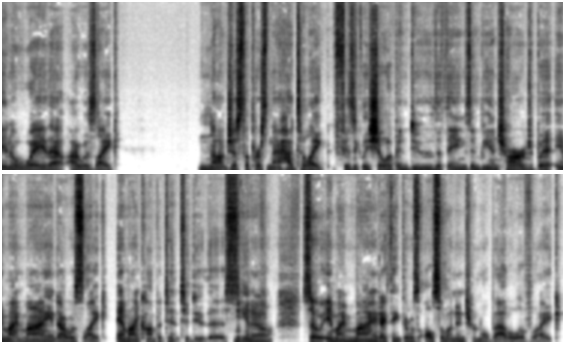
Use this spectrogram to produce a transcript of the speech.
in a way that I was like not just the person that had to like physically show up and do the things and be in charge, but in my mind, I was like, am I competent to do this? You Mhm. know? So in my mind, I think there was also an internal battle of like,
